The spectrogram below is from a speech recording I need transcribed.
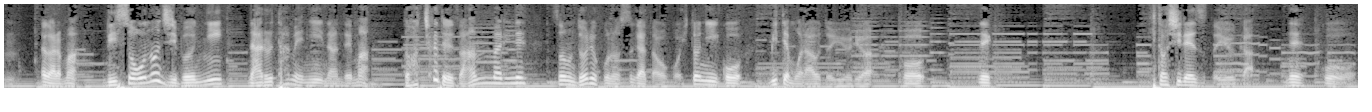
うん。だからまあ、理想の自分になるためになんで、まあ、どっちかというとあんまりね、その努力の姿をこう人にこう見てもらうというよりは、こう、ね、人知れずというか、ね、こう、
